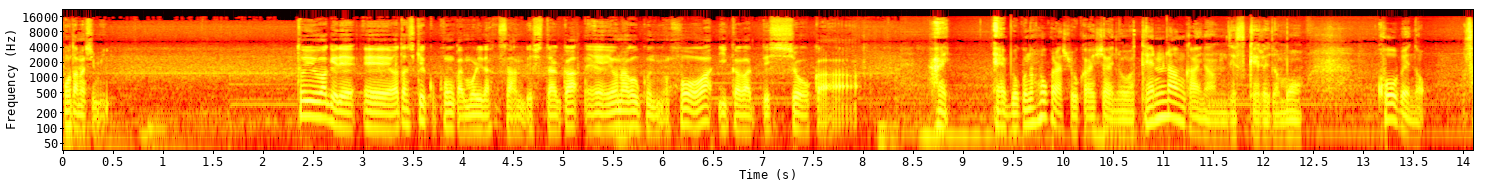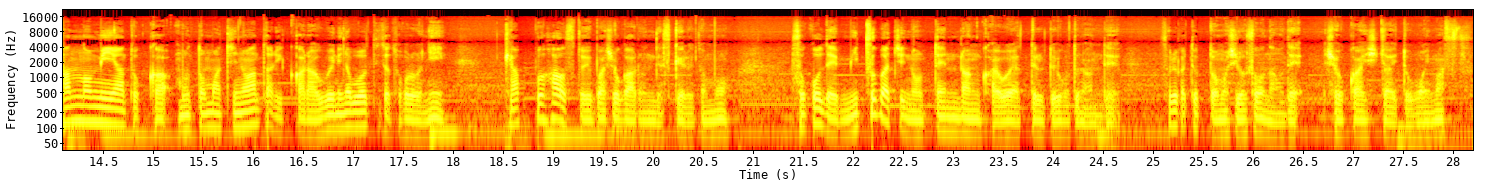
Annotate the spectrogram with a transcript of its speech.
お楽しみに。というわけで、え、私結構今回盛りだくさんでしたが、え、米子くんの方はいかがでしょうか？はい、え、僕の方から紹介したいのは展覧会なんですけれども神戸の三宮とか元町の辺りから上に登っていたところにキャップハウスという場所があるんですけれどもそこでミツバチの展覧会をやってるということなんでそれがちょっと面白そうなので紹介したいと思います。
